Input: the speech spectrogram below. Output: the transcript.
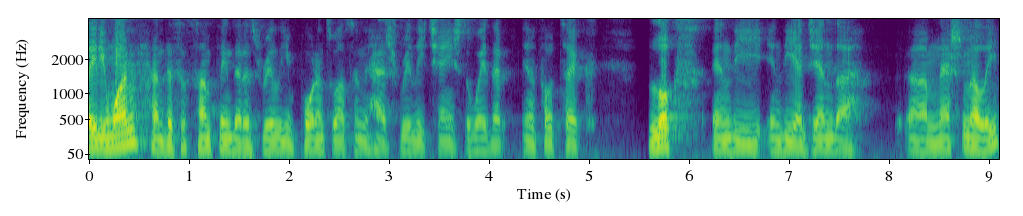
81, and this is something that is really important to us and has really changed the way that INFOTEC looks in the, in the agenda um, nationally,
